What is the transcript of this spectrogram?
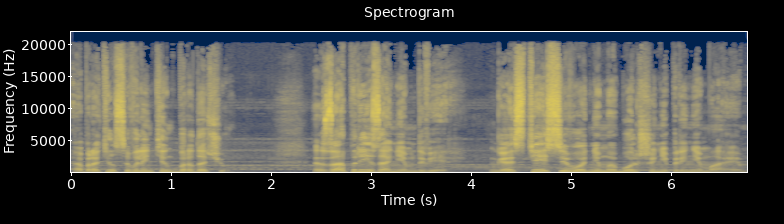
обратился Валентин к Бородачу. Запри за ним дверь. Гостей сегодня мы больше не принимаем.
